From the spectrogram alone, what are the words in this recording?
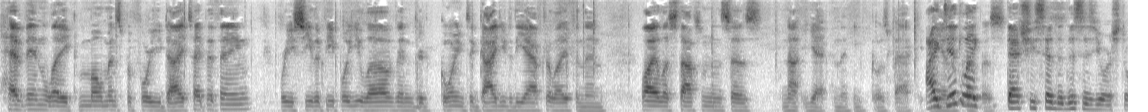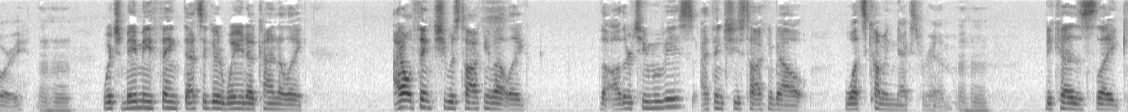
heaven like moments before you die type of thing, where you see the people you love and they're going to guide you to the afterlife, and then Lila stops him and says, "Not yet," and then he goes back. I he has a did like that she said that this is your story, Mhm. which made me think that's a good way to kind of like. I don't think she was talking about like the other two movies. I think she's talking about what's coming next for him. Mhm. because like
